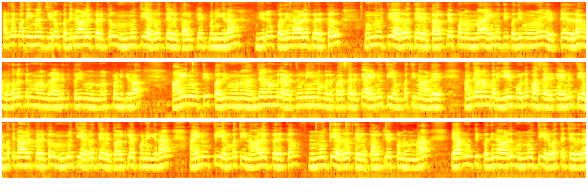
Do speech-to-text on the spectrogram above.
அடுத்து பார்த்தீங்கன்னா ஜீரோ பதினாலு பெருக்கள் முந்நூற்றி அறுபத்தேழு கால்குலேட் பண்ணிக்கிறோம். ஜீரோ பதினாலு பெருக்கள் முந்நூற்றி அறுபத்தேழு கால்குலேட் பண்ணோம்னா ஐநூற்றி பதிமூணு எட்டு இதில் முதல மூணு நம்பர் ஐநூற்றி பதிமூணு நோட் பண்ணிக்கிறோம். ஐநூற்றி பதிமூணு அஞ்சாம் நம்பர் அடுத்த வினிங் நம்பரில் பாஸ் ஆயிருக்கு. ஐநூற்றி எண்பத்தி நாலு அஞ்சாம் நம்பர் ஏ போர்டில் பாஸ் ஆயிருக்கு. ஐநூற்றி எண்பத்தி நாலு பெருக்கள் முந்நூற்றி அறுபத்தேழு கால்குலேட் பண்ணிக்கிறேன். ஐநூற்றி எண்பத்தி நாலு பெருக்கள் முந்நூற்றி அறுபத்தேழு கால்குலேட் பண்ணோம்னா இரநூத்தி பதினாலு முந்நூற்றி இருபத்தெட்டு இதில்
